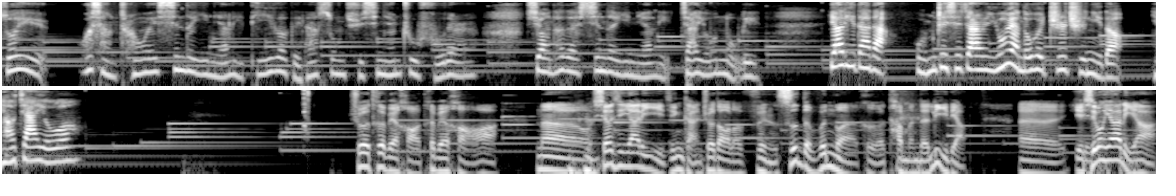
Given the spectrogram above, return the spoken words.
所以。我想成为新的一年里第一个给他送去新年祝福的人，希望他在新的一年里加油努力。压力大大，我们这些家人永远都会支持你的，你要加油哦。说的特别好，特别好啊！那我相信压力已经感受到了粉丝的温暖和他们的力量。呃，也希望压力啊，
